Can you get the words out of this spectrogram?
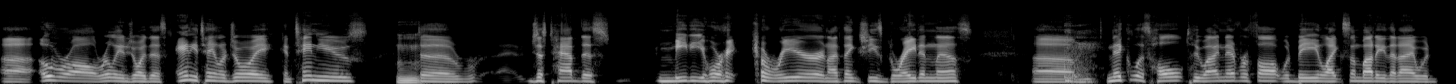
uh, overall, really enjoyed this. Annie Taylor Joy continues Mm. to r- just have this meteoric career, and I think she's great in this. Um, Nicholas Hoult, who I never thought would be like somebody that I would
